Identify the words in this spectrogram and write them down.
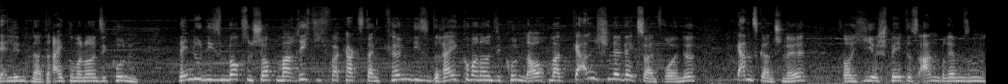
der Lindner 3,9 Sekunden. Wenn du diesen Boxenstopp mal richtig verkackst, dann können diese 3,9 Sekunden auch mal ganz schnell weg sein, Freunde. Ganz, ganz schnell. So, hier spätes Anbremsen.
